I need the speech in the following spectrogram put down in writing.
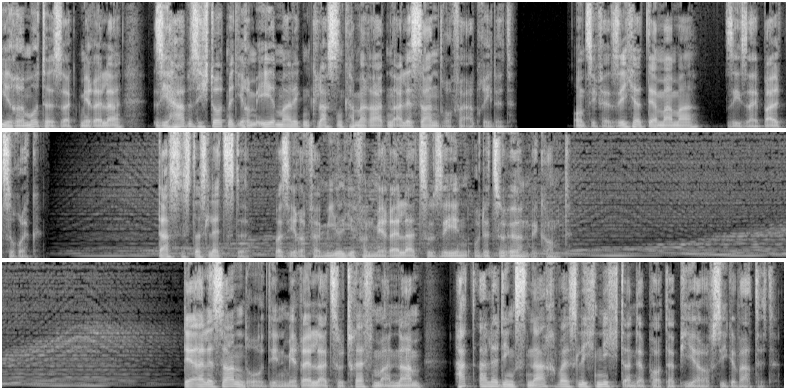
Ihre Mutter sagt Mirella, sie habe sich dort mit ihrem ehemaligen Klassenkameraden Alessandro verabredet. Und sie versichert der Mama, sie sei bald zurück. Das ist das Letzte, was ihre Familie von Mirella zu sehen oder zu hören bekommt. Der Alessandro, den Mirella zu treffen annahm, hat allerdings nachweislich nicht an der Porta Pia auf sie gewartet.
